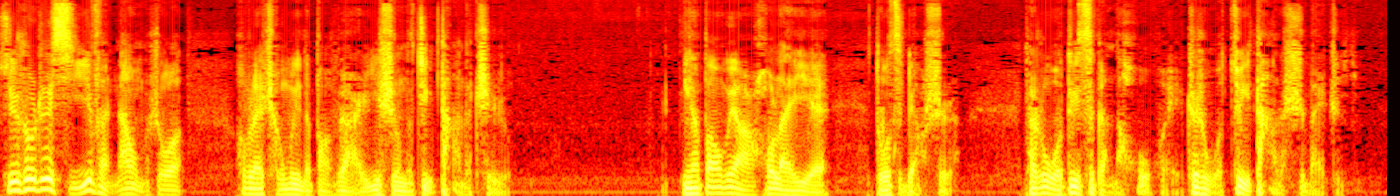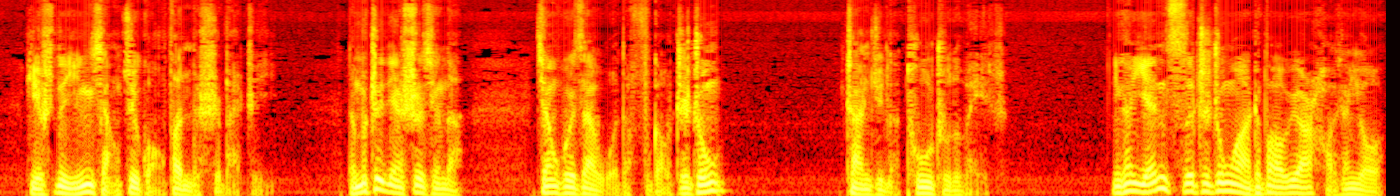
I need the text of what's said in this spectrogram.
所以说这个洗衣粉呢，我们说后来成为了鲍威尔一生的最大的耻辱。你看鲍威尔后来也多次表示，他说我对此感到后悔，这是我最大的失败之一，也是那影响最广泛的失败之一。那么这件事情呢，将会在我的讣告之中占据了突出的位置。”你看言辞之中啊，这鲍威尔好像有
